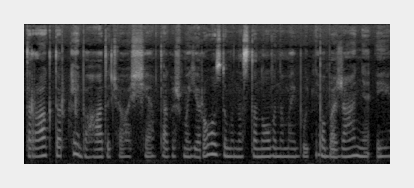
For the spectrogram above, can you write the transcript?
трактор, і багато чого ще. Також мої роздуми, настанови на майбутнє, побажання і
